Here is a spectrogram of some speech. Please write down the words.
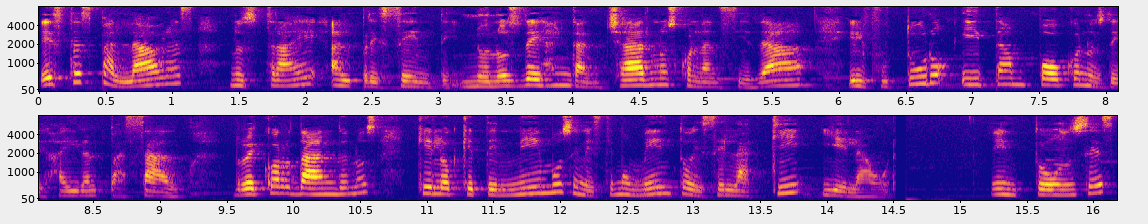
Estas palabras nos trae al presente, no nos deja engancharnos con la ansiedad, el futuro y tampoco nos deja ir al pasado, recordándonos que lo que tenemos en este momento es el aquí y el ahora. Entonces,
